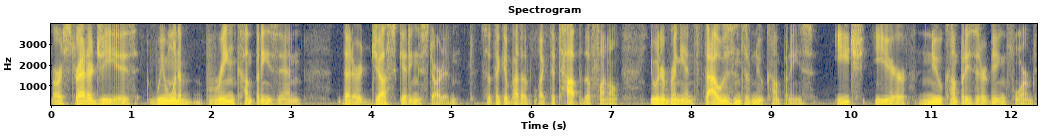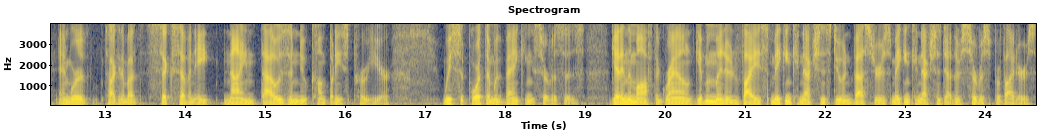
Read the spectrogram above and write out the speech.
Our strategy is we want to bring companies in that are just getting started. So think about it like the top of the funnel. You want to bring in thousands of new companies each year, new companies that are being formed. And we're talking about six, seven, eight, nine thousand new companies per year. We support them with banking services, getting them off the ground, giving them advice, making connections to investors, making connections to other service providers.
